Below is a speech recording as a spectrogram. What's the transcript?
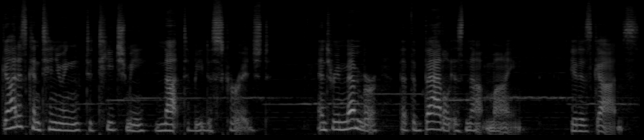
God is continuing to teach me not to be discouraged and to remember that the battle is not mine, it is God's.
